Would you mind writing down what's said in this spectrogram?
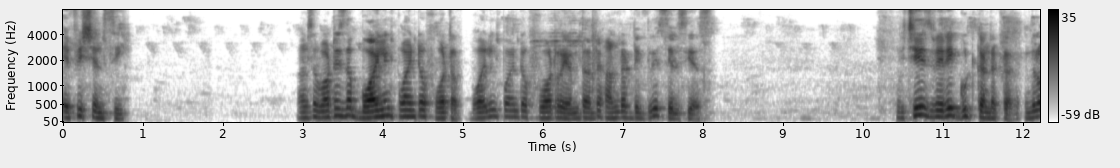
efficiency answer what is the boiling point of water boiling point of water ఎంత అంటే hundred degree Celsius which is very good conductor ఇందులో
